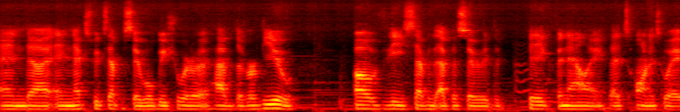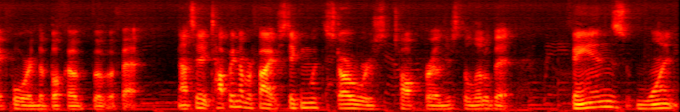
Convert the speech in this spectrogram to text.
and uh, in next week's episode, we'll be sure to have the review of the seventh episode, the big finale that's on its way for the Book of Boba Fett. Now, today, topic number five, sticking with the Star Wars talk for just a little bit. Fans want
